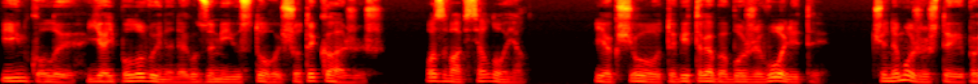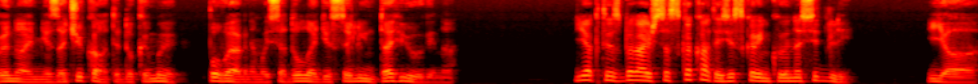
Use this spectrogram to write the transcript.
Інколи я й половини не розумію з того, що ти кажеш. Озвався Лоял. Якщо тобі треба божеволіти, чи не можеш ти принаймні зачекати, доки ми повернемося до леді Селін та Гюріна? Як ти збираєшся скакати зі скринькою на сідлі? Я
